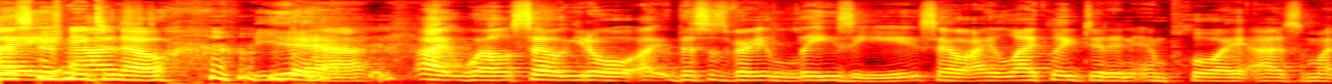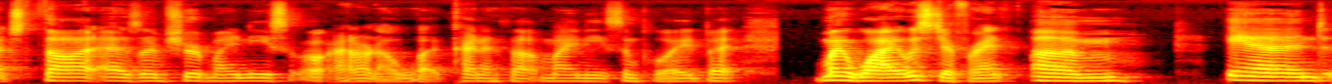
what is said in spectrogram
listeners need to know. yeah. I well, so you know, I, this is very lazy. So I likely didn't employ as much thought as I'm sure my niece. I don't know what kind of thought my niece employed, but my why was different. Um, and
